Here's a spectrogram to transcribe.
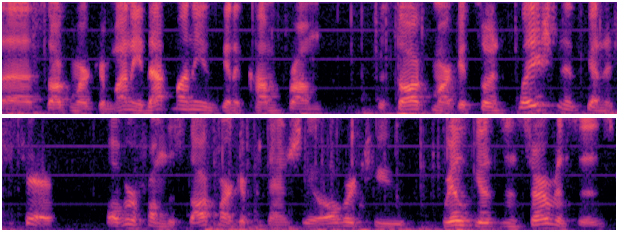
uh, stock market money. That money is going to come from the stock market. So inflation is going to shift over from the stock market potentially over to real goods and services.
